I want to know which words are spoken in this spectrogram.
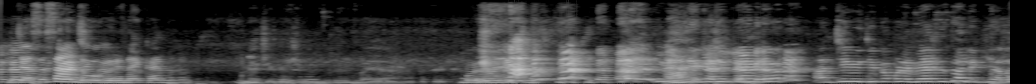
म्हणजे असं सांड वगैरे नाही काय म्हणून. बोलवून घेतलं. आणि चिवीचे कपडे मॅच झाले की ह्याला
